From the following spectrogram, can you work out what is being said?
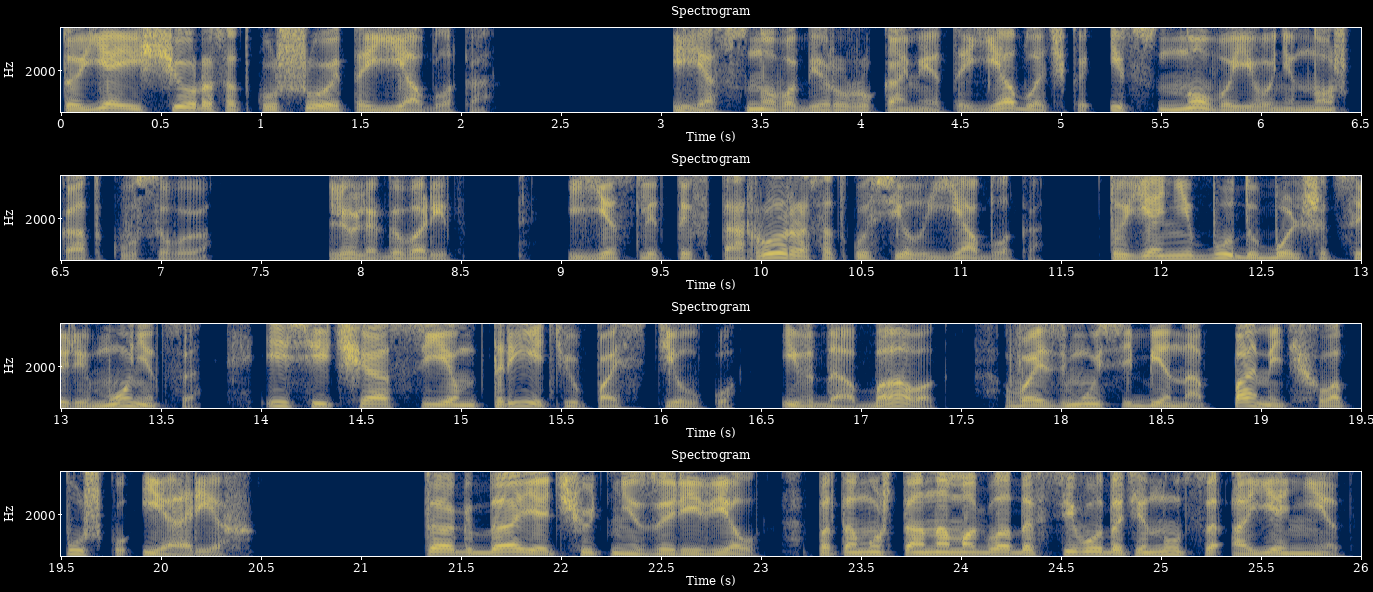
то я еще раз откушу это яблоко. И я снова беру руками это яблочко и снова его немножко откусываю. Лёля говорит, если ты второй раз откусил яблоко, то я не буду больше церемониться и сейчас съем третью постилку и вдобавок возьму себе на память хлопушку и орех. Тогда я чуть не заревел, потому что она могла до всего дотянуться, а я нет.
